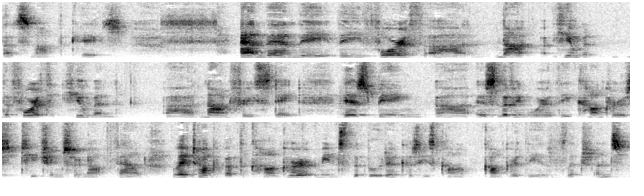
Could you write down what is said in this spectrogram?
That's not the case. And then the the fourth uh, not human the fourth human uh, non-free state is being uh, is living where the conqueror's teachings are not found. When they talk about the conqueror, it means the Buddha because he's con- conquered the afflictions.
